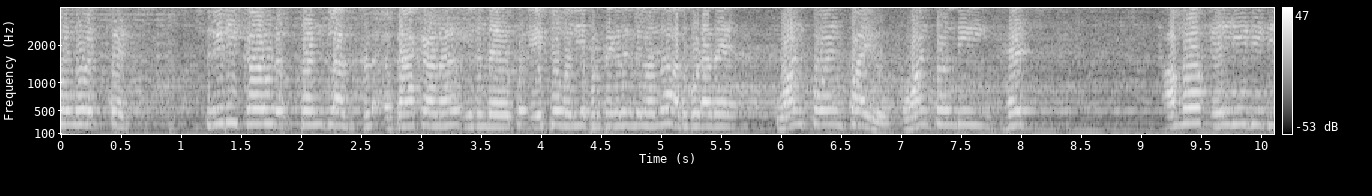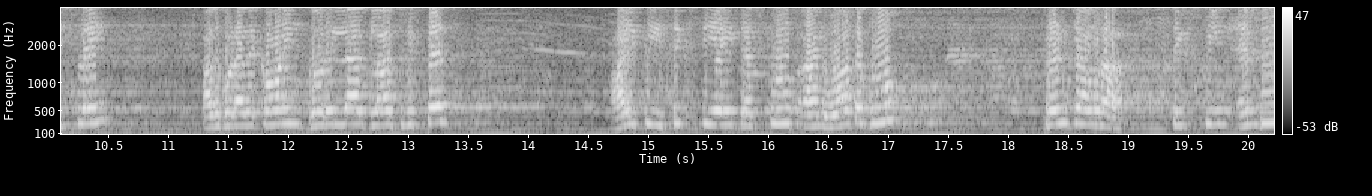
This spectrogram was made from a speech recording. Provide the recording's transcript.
Converted three D curved front glass back ആണ്. ഇതിന്റെ ഏറ്റവും വലിയ പ്രത്യേകതകളിൽ ഒന്ന്. അതുകൂടാതെ one point five one twenty hertz AMOLED display അതുകൂടാതെ Corning Gorilla glass Victus I P sixty eight dust proof and water proof front camera sixteen M B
